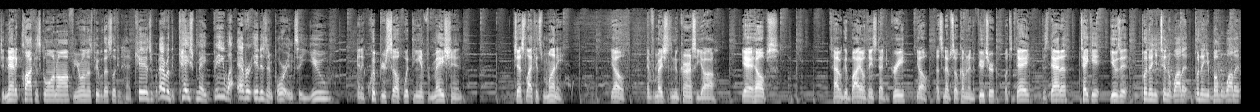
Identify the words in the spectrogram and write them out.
genetic clock is going off and you're one of those people that's looking to have kids, whatever the case may be, whatever it is important to you, and equip yourself with the information just like it's money. Yo, information's the new currency, y'all. Yeah, it helps to have a good bio on things to that degree. Yo, that's an episode coming in the future. But today, this data, take it, use it, put it in your Tinder wallet, put it in your Bumble wallet,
